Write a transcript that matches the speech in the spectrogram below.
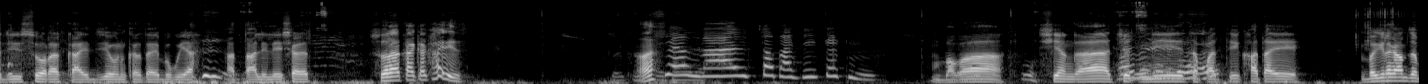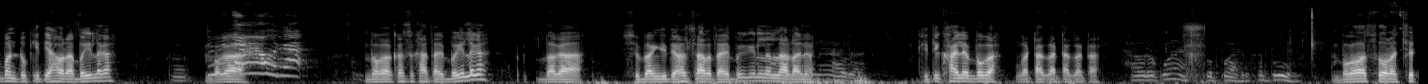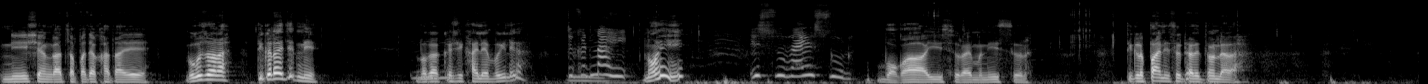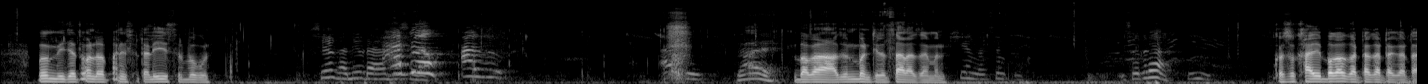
आजी सोरा काय जेवण करत आहे बघूया. आता आलेले शाळेत. सोरा काय काय खायलीस? बघा शेंगा चटणी चपाती खात आहे. बघितलं का आमचा बंटू किती हावरा? बघितलं का? बघा. बघा कसं खात आहे. बघितलं का? बघा शुभांगी तेव्हा चालत आहे. बघितलं लाडानं. किती खायला बघा. गटा गटा गटा. बघा सोरा चटणी शेंगा चपात्या खात आहे. बघू सोरा तिकडे आहे चटणी? बघा कशी खायला बघितले का? तिकड नाही. नाही? इसूर आहे इसूर. बघा ईश्वर आहे म्हणे ईश्वर तिकडे पाणी सुटाले तोंडाला मम्मीच्या तोंडाला पाणी सुटाले ईश्वर बघून. आजू आजू आजू बघा अजून बंटीला चारायचं आहे म्हण. सगळ्या कसं खाय बघा गटा गटा गटा.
